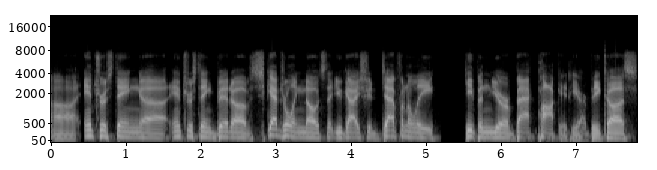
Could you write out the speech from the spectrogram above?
uh, interesting, uh, interesting bit of scheduling notes that you guys should definitely keep in your back pocket here because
